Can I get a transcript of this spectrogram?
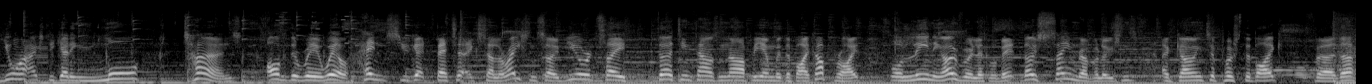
you are actually getting more turns of the rear wheel, hence you get better acceleration. So if you're at say 13,000 RPM with the bike upright, or leaning over a little bit, those same revolutions are going to push the bike further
